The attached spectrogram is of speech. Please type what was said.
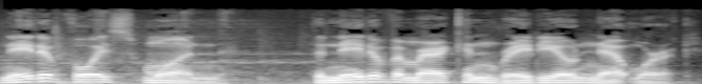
Native Voice One, the Native American Radio Network.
